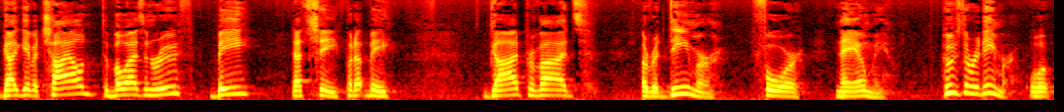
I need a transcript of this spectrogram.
God gave a child to Boaz and Ruth. B, that's C. Put up B. God provides a redeemer for Naomi. Who's the redeemer? Well,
